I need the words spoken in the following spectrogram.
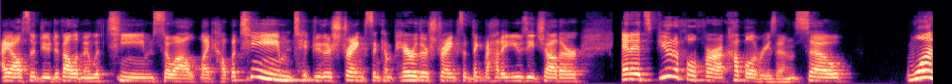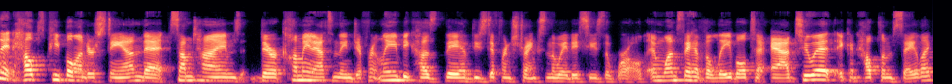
I also do development with teams. So i'll like help a team to do their strengths and compare their strengths and think about how to use each other. And it's beautiful for a couple of reasons. So one, it helps people understand that sometimes they're coming at something differently because they have these different strengths in the way they see the world. And once they have the label to add to it, it can help them say, like,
